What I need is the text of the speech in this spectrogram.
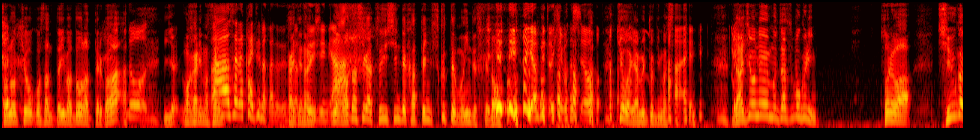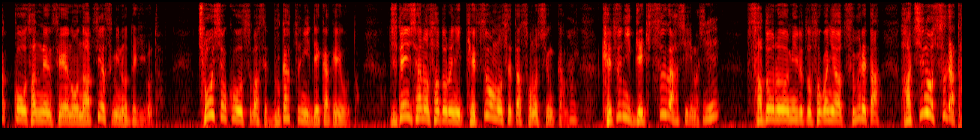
その京子さんと今どうなってるかは？どう？いやわかりません。ああそれは書いてなかったですか？書いてない。まああ私が追伸で勝手に作ってもいいんですけど。いややめときましょう。今日はやめときました、はい。ラジオネーム雑木林。それは中学校3年生の夏休みの出来事。朝食を済ませ部活に出かけようと。自転車のサドルにケツを乗せたその瞬間、はい。ケツに激痛が走りました。え？サドルを見るとそこには潰れた蜂の姿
